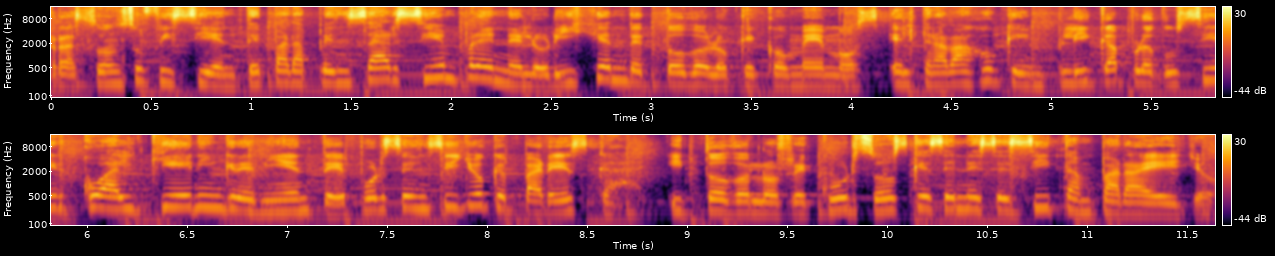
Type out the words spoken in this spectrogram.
razón suficiente para pensar siempre en el origen de todo lo que comemos, el trabajo que implica producir cualquier ingrediente, por sencillo que parezca, y todos los recursos que se necesitan para ello.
